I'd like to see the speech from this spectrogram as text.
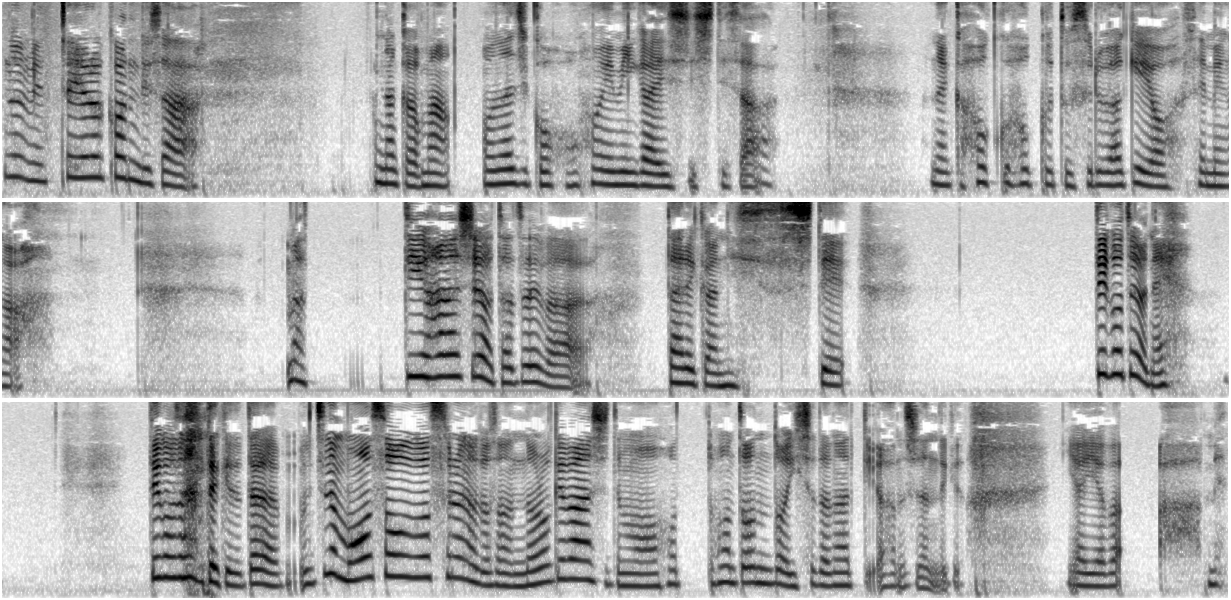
ぷー。めっちゃ喜んでさ、なんかまあ、同じこう、微笑み返ししてさ、なんかホクホクとするわけよ、攻めが。まあ、っていう話を例えば、誰かにして、ってことよね。ってことなんだけど、だから、うちの妄想をするのとその、のろけ話ってもうほ、ほとんど一緒だなっていう話なんだけど。いや、やば。あめっ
